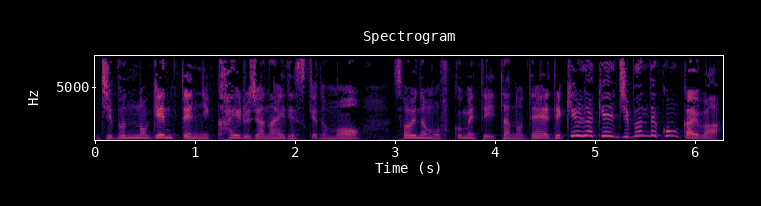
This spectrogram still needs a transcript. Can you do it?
自分の原点に帰るじゃないですけども、そういうのも含めていたので、できるだけ自分で今回は、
